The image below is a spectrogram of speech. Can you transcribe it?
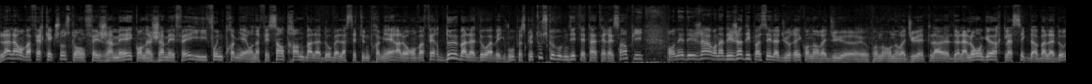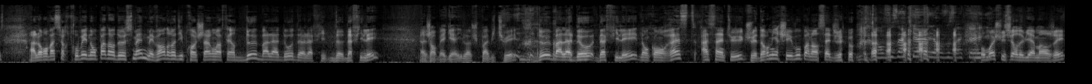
Là, là, on va faire quelque chose qu'on fait jamais, qu'on n'a jamais fait. Il faut une première. On a fait 130 balados, ben là, c'est une première. Alors, on va faire deux balados avec vous parce que tout ce que vous me dites est intéressant. Puis, on est déjà, on a déjà dépassé la durée qu'on aurait dû, euh, qu'on aurait dû être là, de la longueur classique d'un balado. Alors, on va se retrouver non pas dans deux semaines, mais vendredi prochain. On va faire deux balados d'affilée. Euh, Jean bégaye, là, je suis pas habitué. deux balados d'affilée Donc, on reste à Saint-Hugues. Je vais dormir chez vous pendant sept jours. on vous accueille, on vous accueille. Au moins, je suis sûr de bien manger.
